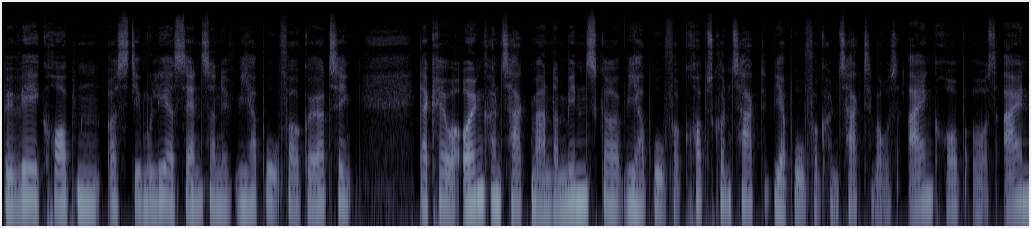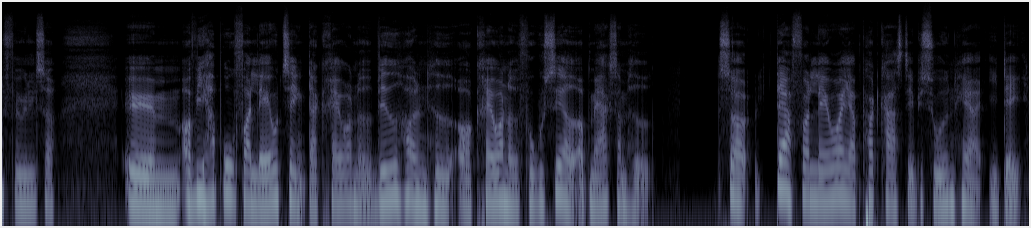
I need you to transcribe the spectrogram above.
bevæge kroppen og stimulere sanserne. Vi har brug for at gøre ting, der kræver øjenkontakt med andre mennesker. Vi har brug for kropskontakt. Vi har brug for kontakt til vores egen krop og vores egen følelser. Øhm, og vi har brug for at lave ting, der kræver noget vedholdenhed og kræver noget fokuseret opmærksomhed. Så derfor laver jeg podcast-episoden her i dag.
